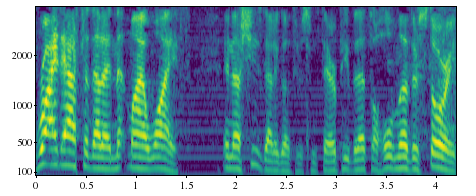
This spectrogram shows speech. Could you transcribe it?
Right after that, I met my wife. And now she's got to go through some therapy, but that's a whole other story.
